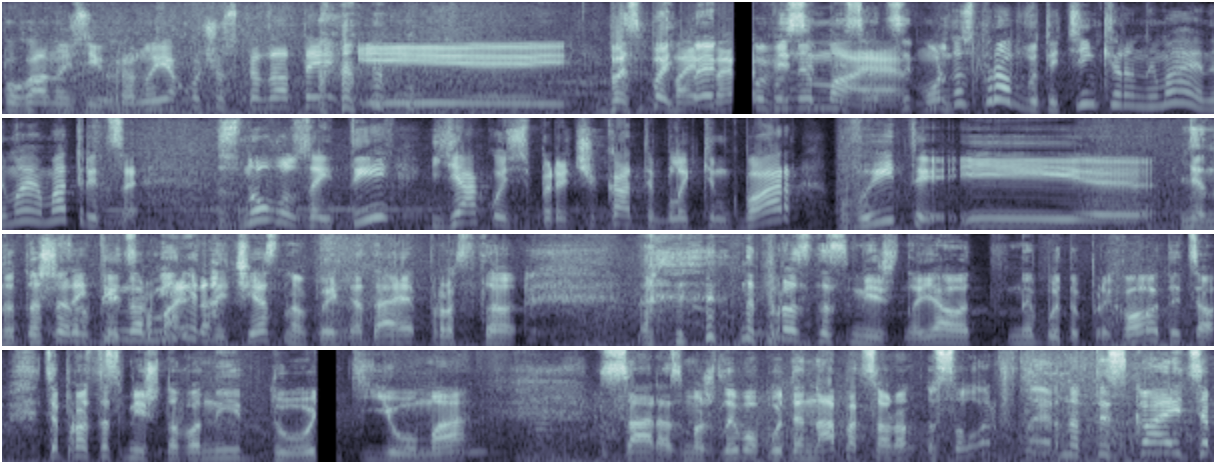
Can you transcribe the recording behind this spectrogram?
Погано зіграно, я хочу сказати, і Без байбеку 80 немає. секунд. Можна спробувати. Тінкера немає, немає матриці. Знову зайти, якось перечекати Блекінг Бар, вийти і. е, Ні, ну то, що Зайти робить нормально. Спіріти, чесно, виглядає просто. не просто смішно. Я от не буду приховувати цього. Це просто смішно. Вони йдуть, Юма. Зараз, можливо, буде напад. Соларфлер натискається,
